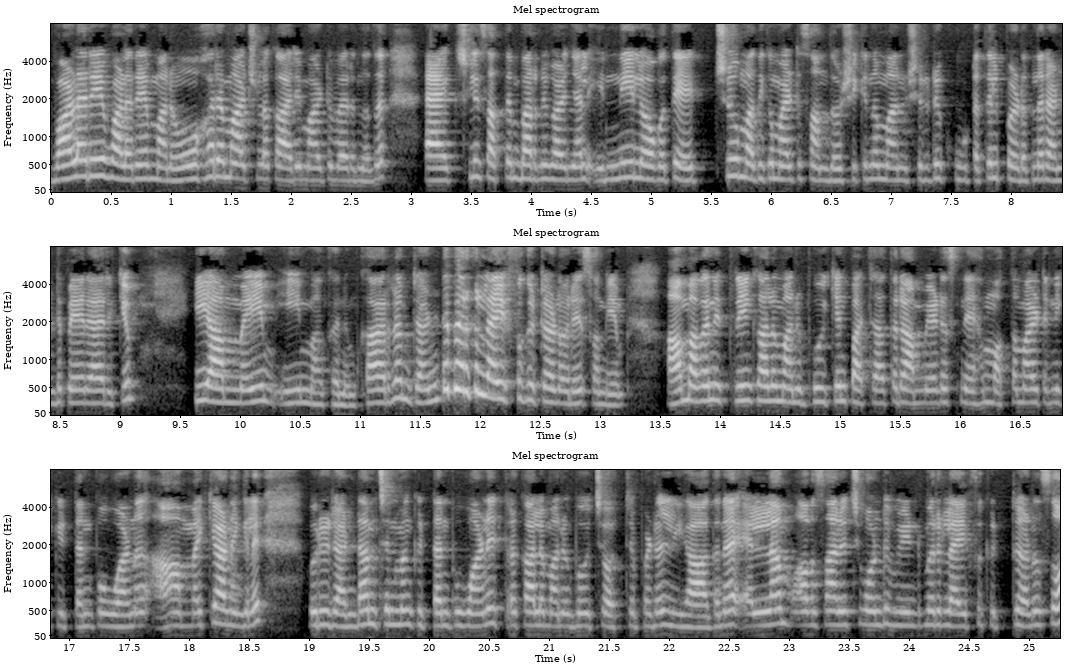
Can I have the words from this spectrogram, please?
വളരെ വളരെ മനോഹരമായിട്ടുള്ള കാര്യമായിട്ട് വരുന്നത്. ആക്ച്വലി സത്യം പറഞ്ഞു കഴിഞ്ഞാൽ ഇന്ന് ഈ ലോകത്തെ ഏറ്റവും അധികമായിട്ട് സന്തോഷിക്കുന്ന മനുഷ്യരുടെ കൂട്ടത്തിൽ പെടുന്ന രണ്ട് പേരായിരിക്കും ഈ അമ്മയും ഈ മകനും. കാരണം രണ്ടുപേർക്കും ലൈഫ് കിട്ടുകയാണ് ഒരേ സമയം. ആ മകൻ ഇത്രയും കാലം അനുഭവിക്കാൻ പറ്റാത്തൊരു അമ്മയുടെ സ്നേഹം മൊത്തമായിട്ട് ഇനി കിട്ടാൻ പോവാണ്. ആ അമ്മയ്ക്കാണെങ്കിൽ ഒരു രണ്ടാം ജന്മം കിട്ടാൻ പോവാണ്. ഇത്ര കാലം അനുഭവിച്ച ഒറ്റപ്പെടൽ യാതന എല്ലാം അവസാനിച്ചുകൊണ്ട് വീണ്ടും ഒരു ലൈഫ് കിട്ടുകയാണ്. സോ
